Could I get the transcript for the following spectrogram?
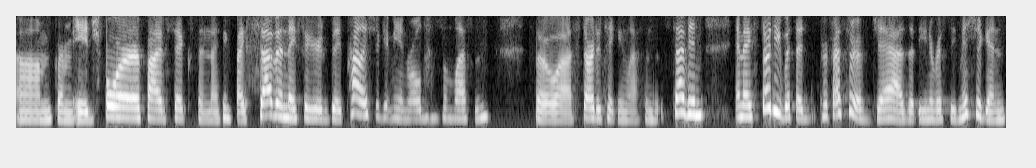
um, from age four, five, six, and I think by seven they figured they probably should get me enrolled in some lessons. So uh, started taking lessons at seven, and I studied with a professor of jazz at the University of Michigan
